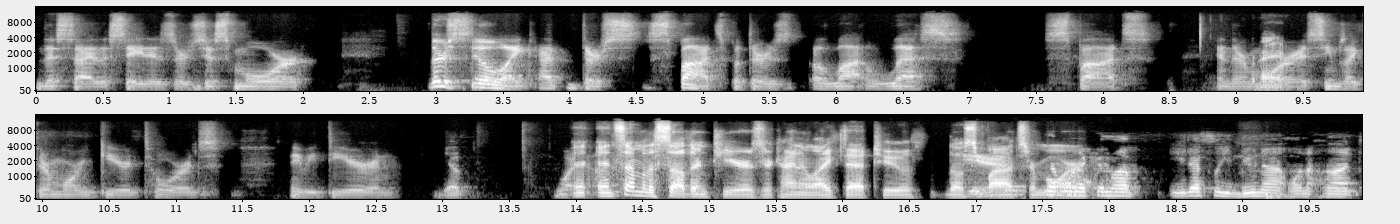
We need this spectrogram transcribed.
this side of the state is there's just more there's still like I, there's spots but there's a lot less spots and they're Right. more it seems like they're more geared towards maybe deer and yep. And, whatnot. and some of the southern tiers are kind of like that too. Those Yeah. spots are more come up you definitely do not want to hunt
